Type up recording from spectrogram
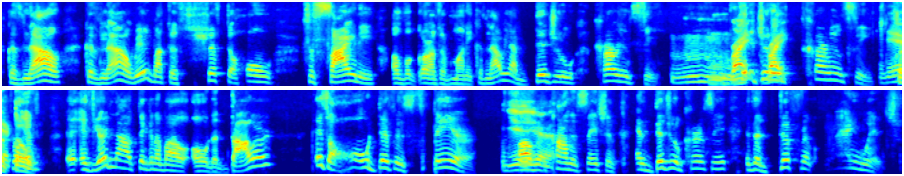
because now because now we're about to shift the whole society of regards of money. Because now we have digital currency. Mm. Right. digital Right. currency. Yeah. So if if you're now thinking about oh the dollar, it's a whole different sphere Yeah. of Yeah. conversation, and digital currency is a different language.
